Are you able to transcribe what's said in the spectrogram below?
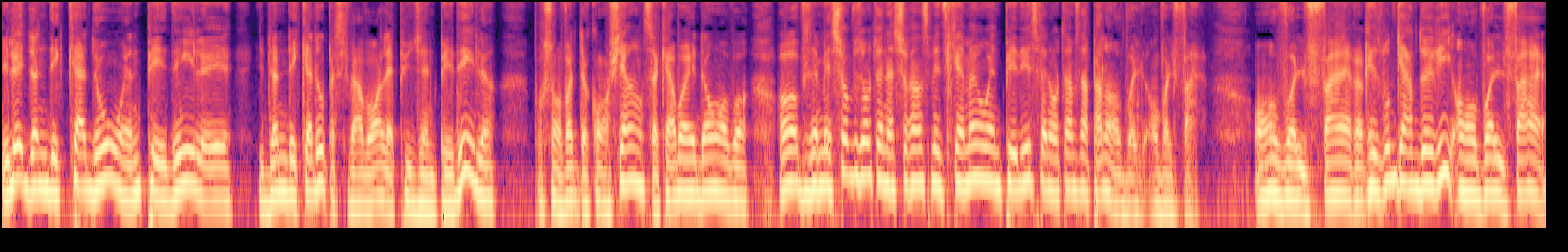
Et là, il donne des cadeaux au NPD. Là. Il donne des cadeaux parce qu'il va avoir l'appui du NPD là, pour son vote de confiance. À ouais, donc, on va. oh, vous aimez ça, vous autres, une assurance médicaments au NPD? Ça fait longtemps que vous en parlez. On va, on va le faire. On va le faire. Un réseau de garderie, on va le faire.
